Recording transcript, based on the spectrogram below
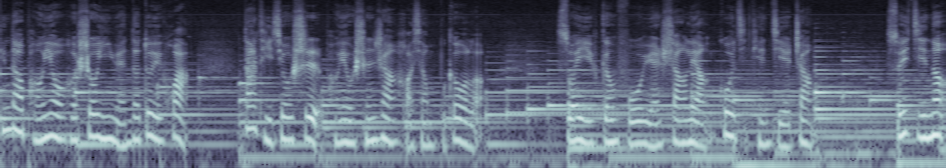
听到朋友和收银员的对话，大体就是朋友身上好像不够了，所以跟服务员商量过几天结账。随即呢，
